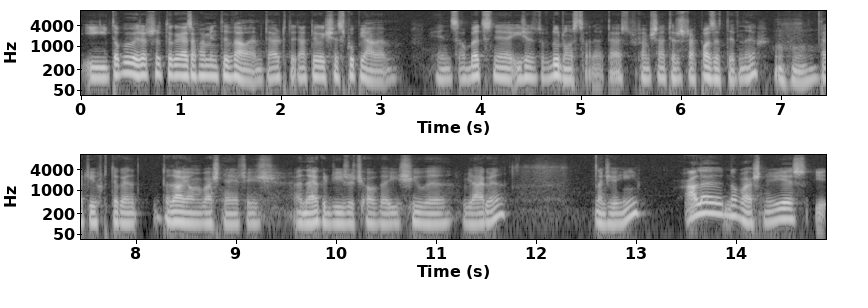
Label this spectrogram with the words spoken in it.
I to były rzeczy, które ja zapamiętywałem, tak? na których się skupiałem. Więc obecnie idzie to w drugą stronę. Tak? Skupiam się na tych rzeczach pozytywnych, takich, które dodają właśnie jakiejś energii życiowej, siły, wiary, nadziei. Ale no właśnie, jest je-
